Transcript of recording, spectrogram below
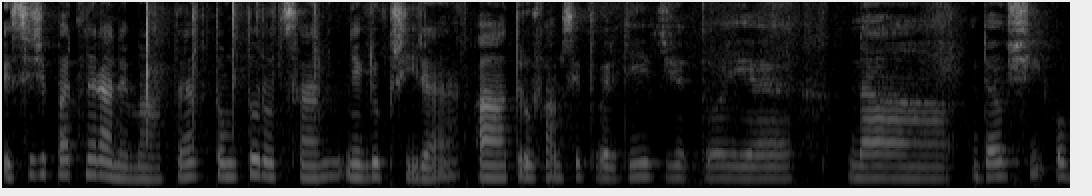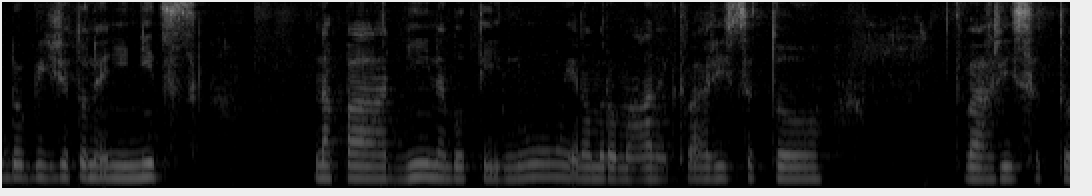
jestliže partnera nemáte, v tomto roce někdo přijde a troufám si tvrdit, že to je na další období, že to není nic na pár dní nebo týdnů, jenom románek. Tváří se to, tváří se to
